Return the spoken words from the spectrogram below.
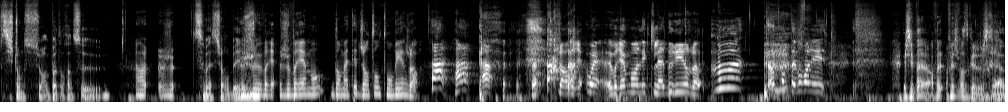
si je tombe sur un pote en train de se, de Alors, je, se masturber je, vra- je vraiment, dans ma tête, j'entends ton rire, genre. Ah. genre, ouais, vraiment l'éclat de rire, genre. Euh, T'es en train de te branler. je sais pas en fait, en fait je pense que je serais un,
